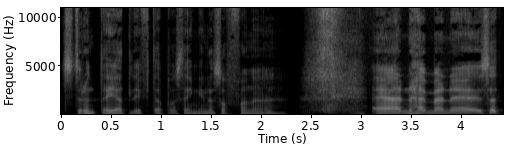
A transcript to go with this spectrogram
strunta i att lyfta på sängen och soffan. Eh. Eh, nej men eh, så att,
